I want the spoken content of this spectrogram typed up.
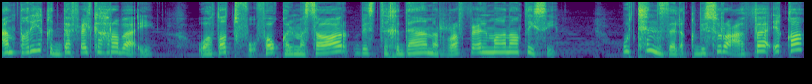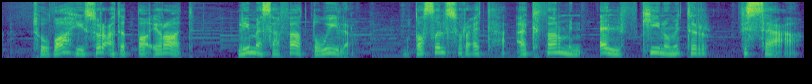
عن طريق الدفع الكهربائي وتطفو فوق المسار باستخدام الرفع المغناطيسي وتنزلق بسرعة فائقة تضاهي سرعة الطائرات لمسافات طويلة وتصل سرعتها أكثر من ألف كيلومتر في الساعة.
